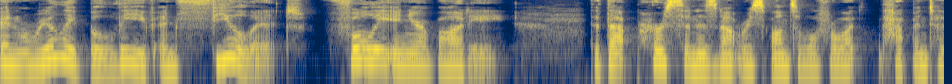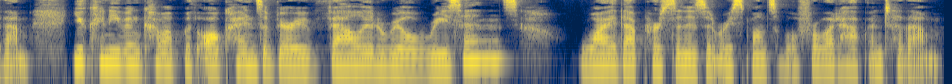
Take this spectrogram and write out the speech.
and really believe and feel it fully in your body that that person is not responsible for what happened to them. You can even come up with all kinds of very valid, real reasons why that person isn't responsible for what happened to them.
